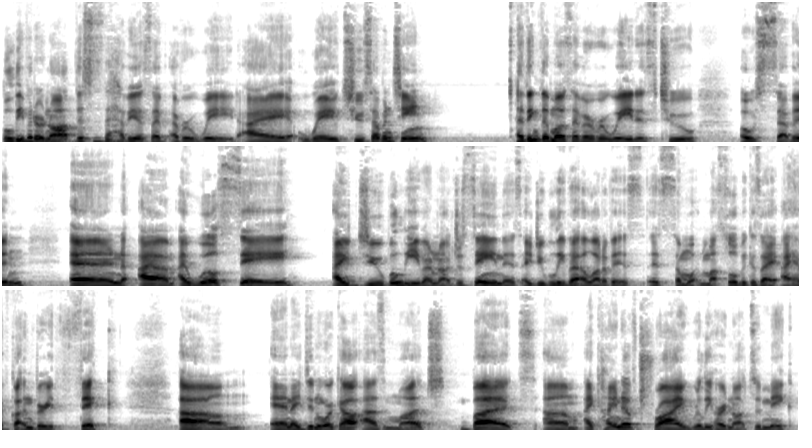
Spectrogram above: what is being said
believe it or not, this is the heaviest I've ever weighed. I weigh 217. I think the most I've ever weighed is 207. And um, I will say, I do believe, I'm not just saying this, I do believe that a lot of it is, is somewhat muscle because I, I have gotten very thick. Um, and I didn't work out as much, but um, I kind of try really hard not to make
